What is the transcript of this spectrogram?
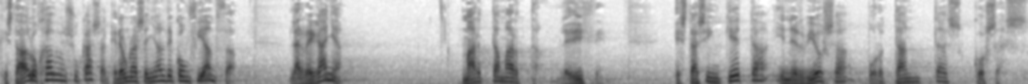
que está alojado en su casa, que era una señal de confianza, la regaña. Marta, Marta, le dice, estás inquieta y nerviosa por tantas cosas.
